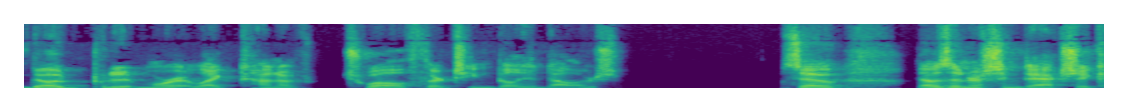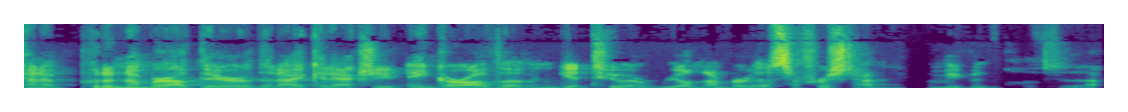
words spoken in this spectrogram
That would put it more at like kind of 12, 13 billion dollars. So that was interesting to actually kind of put a number out there that I could actually anchor off of and get to a real number. That's the first time I'm even close to that.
